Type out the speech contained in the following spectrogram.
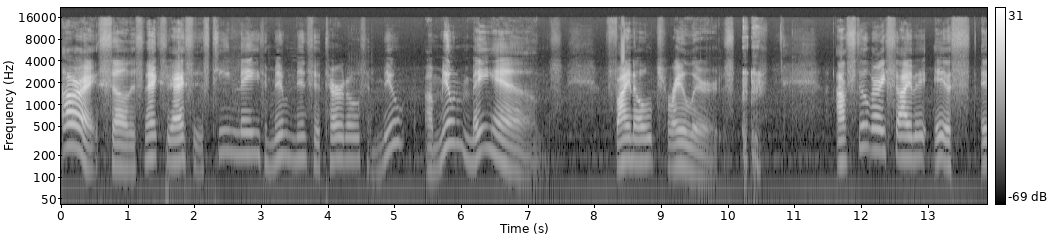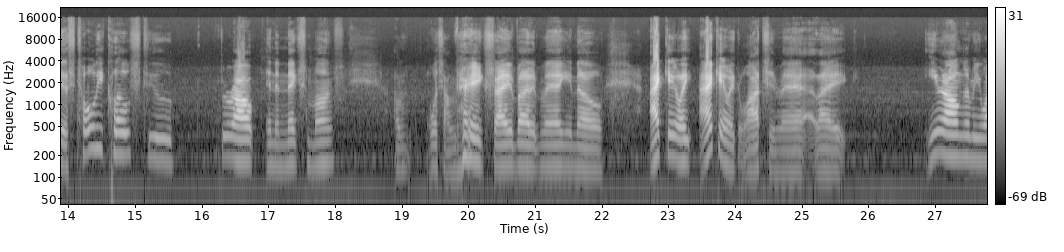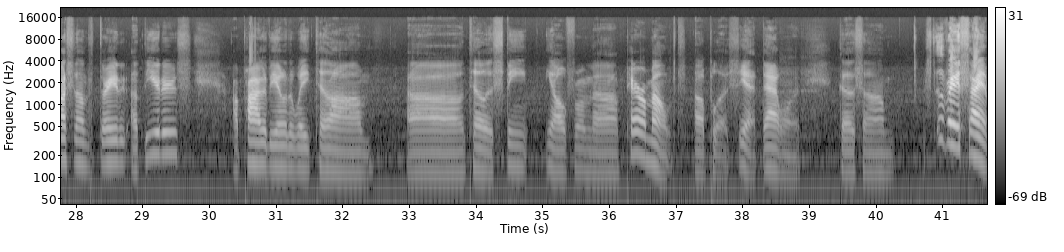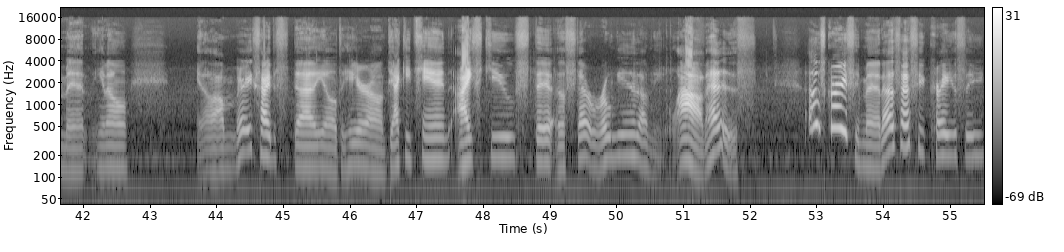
Alright, so this next reaction is Teenage Mutant Ninja Turtles Mutant, uh, Mayhem's final trailers. I'm still very excited. It is, it is totally close to throughout in the next month. Um, which I'm very excited about it, man. You know, I can't wait. I can't wait to watch it, man. Like, even though I'm gonna be watching on the theater, uh, theaters, I'll probably be able to wait till um uh until it's Steam, you know, from the Paramount uh Plus. Yeah, that one. Cause um, still very excited, man. You know you know, I'm very excited, uh, you know, to hear um, Jackie Chan, Ice Cube, Seth, uh, Seth. I mean, wow, that is that was crazy, man. That's actually crazy.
